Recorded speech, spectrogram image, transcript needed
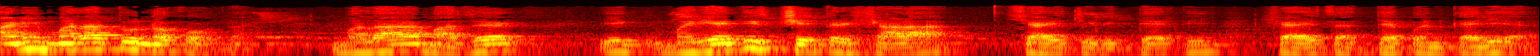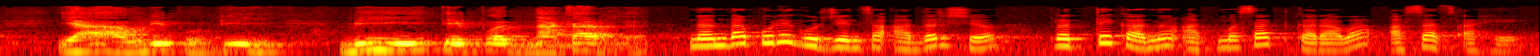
आणि मला तो नको होता. मला माझं एक मर्यादित क्षेत्र शाळा शाळेचे विद्यार्थी शाळेचं अध्यापन कार्य या आवडीपोटी मी ते पद नाकारलं. नंदापुरे गुरुजींचा आदर्श प्रत्येकानं आत्मसात करावा असाच आहे.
